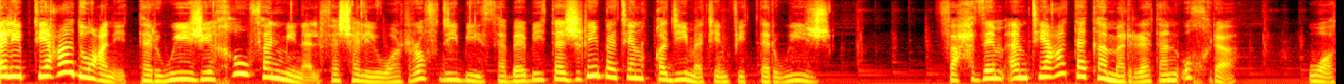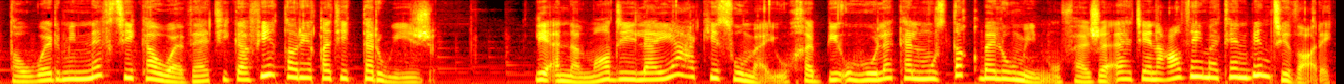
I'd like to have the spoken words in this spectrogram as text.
الابتعاد عن الترويج خوفاً من الفشل والرفض بسبب تجربة قديمة في الترويج. فاحزم أمتعتك مرة أخرى، وطور من نفسك وذاتك في طريقة الترويج. لأن الماضي لا يعكس ما يخبئه لك المستقبل من مفاجآت عظيمة بانتظارك.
